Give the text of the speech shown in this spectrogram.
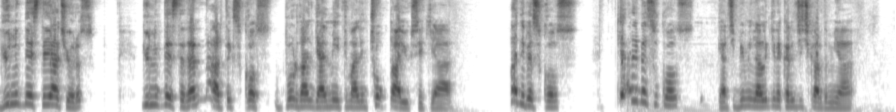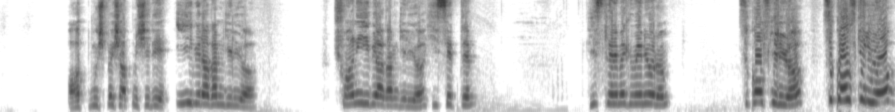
Günlük desteği açıyoruz. Günlük desteden artık Scholes buradan gelme ihtimalin çok daha yüksek ya. Hadi be Scholes. Gel be Scholes. Gerçi 1 milyarlık yine kaleci çıkardım ya. 65-67. İyi bir adam geliyor. Şu an iyi bir adam geliyor. Hissettim. Hislerime güveniyorum. Scholes geliyor. Scholes geliyor.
